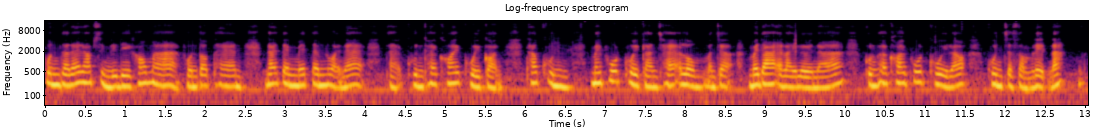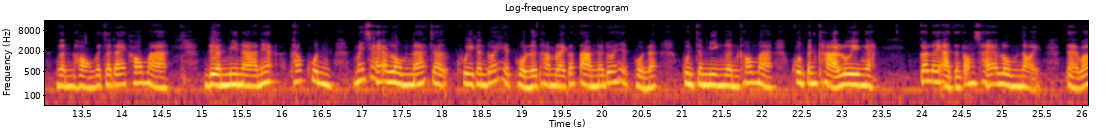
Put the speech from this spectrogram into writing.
คุณจะได้รับสิ่งดีๆเข้ามา ผลตอบแทนได้เต็มเม็ดเต็มหน่วยแน่ แต่คุณค่อยๆคคุยก่อน ถ้าคุณไม่พูดคุยกันใช้อารมณ์ มันจะไม่ได้อะไรเลยนะ คุณค่อยๆ พูดคุยแล้วคุณจะสำเร็จนะ เงินทองก็จะได้เข้ามา เดือนมีนาเนี่ย ถ้าคุณไม่ใช้อารมณ์นะ จะคุยกันด้วยเหตุผลหรือทำอะไรก็ตามนะด้วยเหตุผลนะ คุณจะมีเงินเข้ามา คุณเป็นขาลุยไง ก็เลยอาจจะต้องใช้อารมณ์หน่อย แต่ว่า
